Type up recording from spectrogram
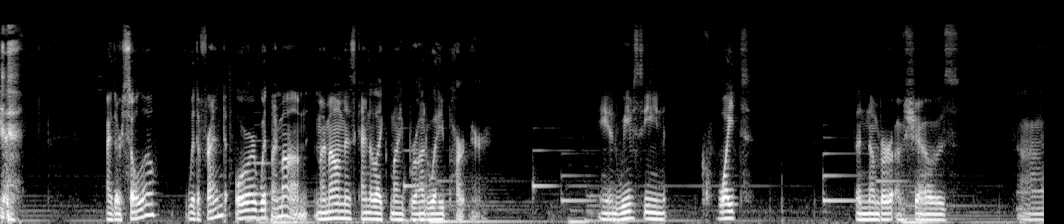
either solo with a friend or with my mom. My mom is kind of like my Broadway partner. And we've seen quite the number of shows. Uh,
